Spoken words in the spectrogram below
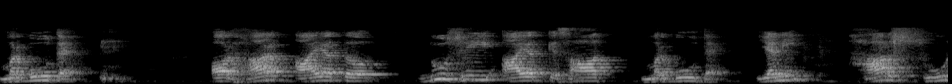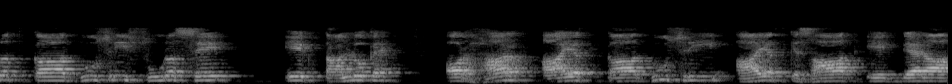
مربوط ہے اور ہر آیت دوسری آیت کے ساتھ مربوط ہے۔ یعنی ہر صورت کا دوسری صورت سے ایک تعلق ہے اور ہر آیت کا دوسری آیت کے ساتھ ایک گہرا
